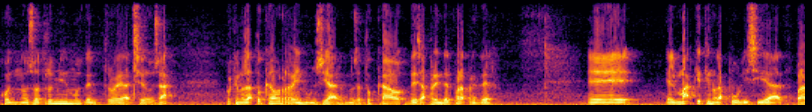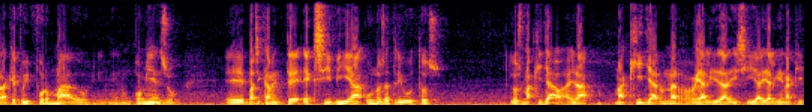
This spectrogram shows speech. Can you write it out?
con nosotros mismos dentro de H2A, porque nos ha tocado renunciar, nos ha tocado desaprender para aprender. Eh, el marketing o la publicidad para la que fui formado en un comienzo, eh, básicamente exhibía unos atributos, los maquillaba, era maquillar una realidad. Y si hay alguien aquí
